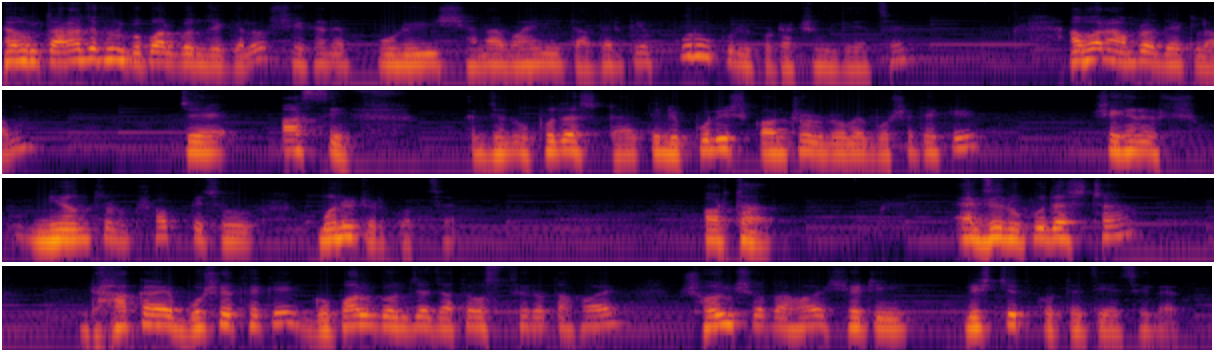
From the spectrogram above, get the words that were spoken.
এবং তারা যখন গোপালগঞ্জে গেল, সেখানে পুলিশ, সেনাবাহিনী তাদেরকে পুরোপুরি প্রোটেকশন দিয়েছে। আবার আমরা দেখলাম যে আসিফ একজন উপদেষ্টা, তিনি পুলিশ কন্ট্রোল রুমে বসে থেকে সেখানে নিয়ন্ত্রণ সব কিছু মনিটর করছে। অর্থাৎ একজন উপদেষ্টা ঢাকায় বসে থেকে গোপালগঞ্জে যাতে অস্থিরতা হয়, সহিংসতা হয়, সেটি নিশ্চিত করতে চেয়েছিলেন।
